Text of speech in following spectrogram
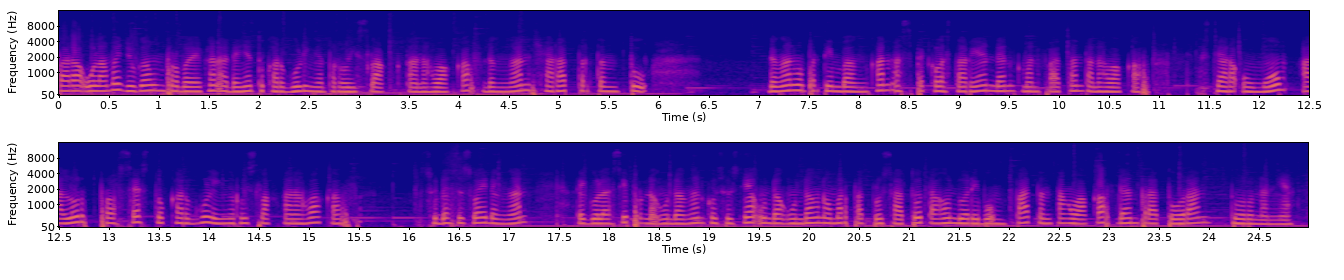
Para ulama juga memperbolehkan adanya tukar guling atau ruislak tanah wakaf dengan syarat tertentu dengan mempertimbangkan aspek kelestarian dan kemanfaatan tanah wakaf. Secara umum, alur proses tukar guling ruislak tanah wakaf sudah sesuai dengan regulasi perundang-undangan khususnya Undang-Undang Nomor 41 Tahun 2004 tentang wakaf dan peraturan turunannya.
